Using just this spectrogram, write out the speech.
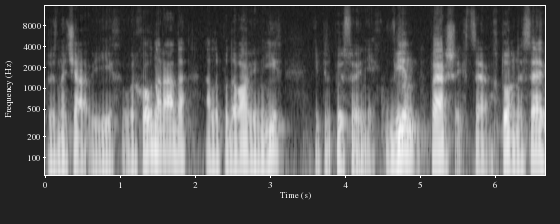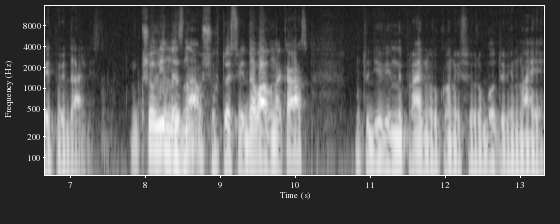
призначав їх Верховна Рада, але подавав він їх і підписує їх. Він перший, це хто несе відповідальність. Якщо він не знав, що хтось віддавав наказ, ну тоді він неправильно виконує свою роботу, він має,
